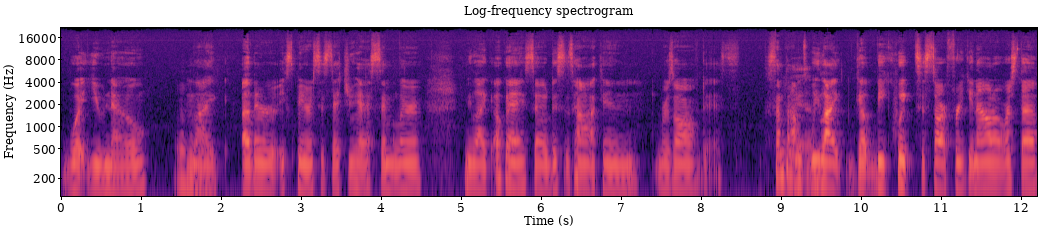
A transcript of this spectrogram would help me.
what you know, Mhm. like other experiences that you had similar. Be like, okay, so this is how I can resolve this. Sometimes Yeah. we like go be quick to start freaking out over stuff,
